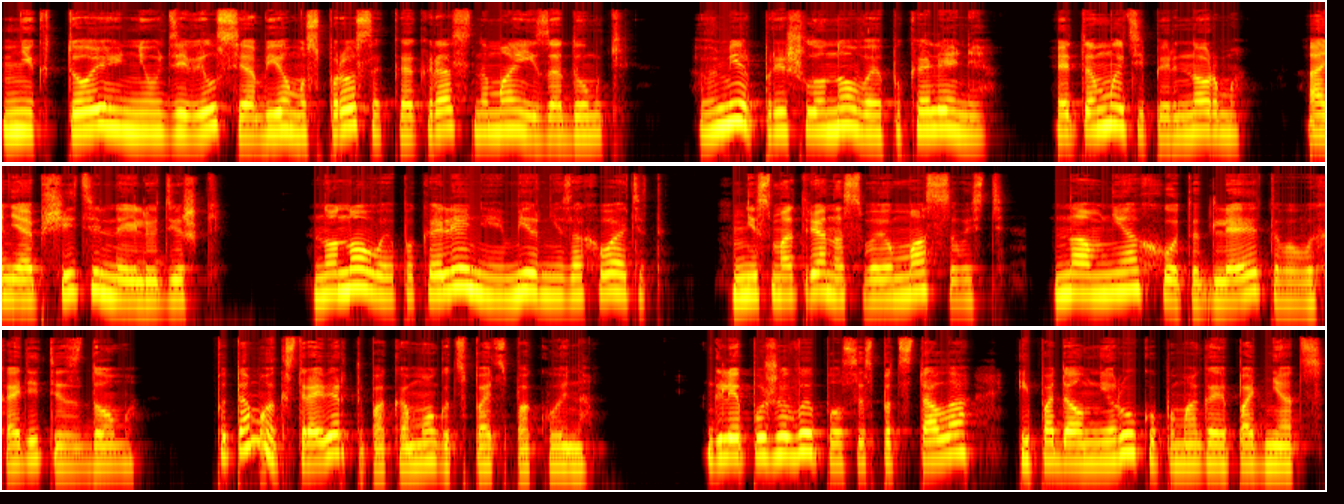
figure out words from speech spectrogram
Никто и не удивился объему спроса как раз на мои задумки. В мир пришло новое поколение. Это мы теперь норма, а не общительные людишки. Но новое поколение мир не захватит. Несмотря на свою массовость, нам неохота для этого выходить из дома. Потому экстраверты пока могут спать спокойно. Глеб уже выполз из-под стола и подал мне руку, помогая подняться.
